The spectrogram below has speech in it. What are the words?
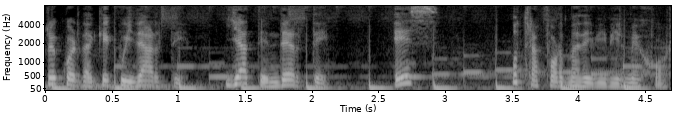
Recuerda que cuidarte y atenderte es otra forma de vivir mejor.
